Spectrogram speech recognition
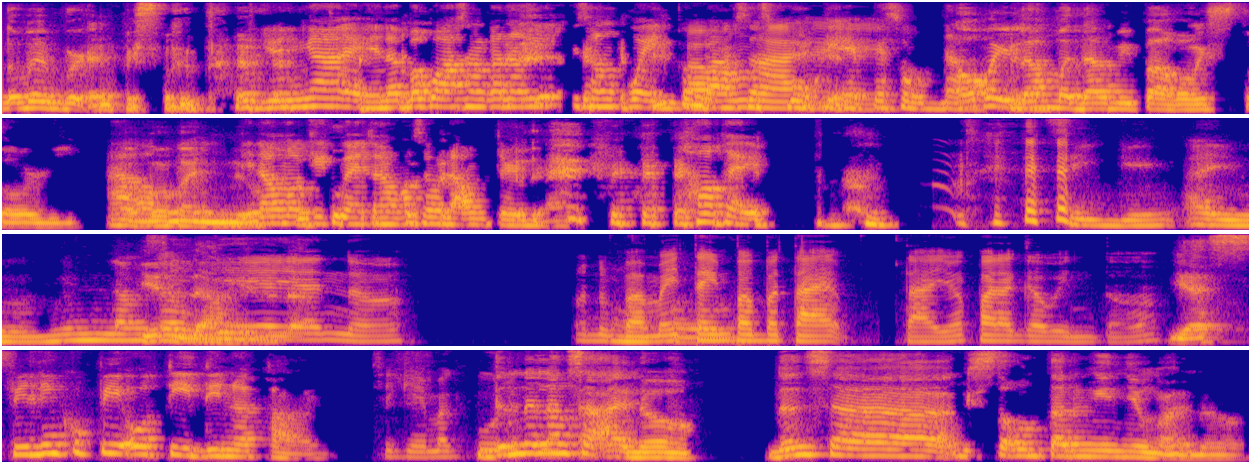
November episode. Yun nga eh, nabawasan ka ng isang kwento para sa spooky eh. episode na. okay lang, madami pa akong story. Ah, okay. Hindi na ako magkikwento na kasi wala akong third eye. Okay. Sige. Ayun. Yun lang Yun sa lang. Sige, yan, no? Ano ba? May time pa ba tayo, tayo para gawin to? Yes. Feeling ko POTD na tayo. Sige, magpulot Doon na lang sa tayo. ano, doon sa, gusto kong tanungin yung ano,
